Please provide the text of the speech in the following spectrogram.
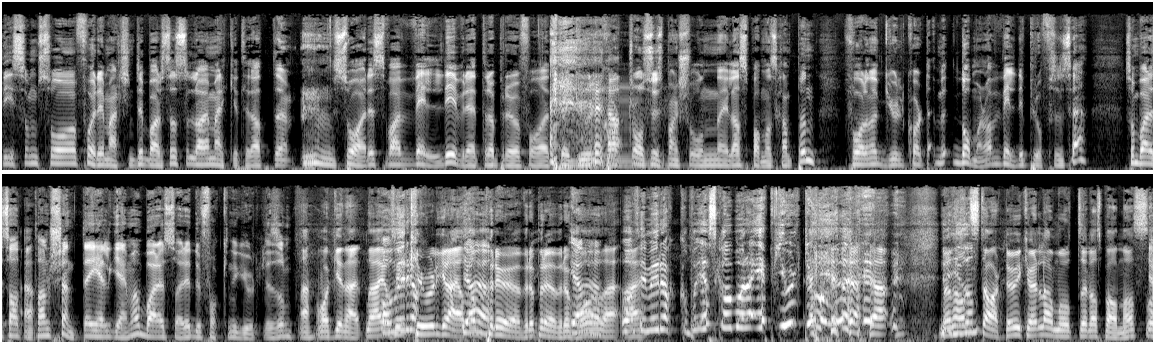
De som så forrige matchen til Barca, så la jeg merke til at uh, Suárez var veldig ivrig etter å prøve å få et eh, gult kort og suspensjon i Las Palmas-kampen. Får han et gult kort Dommeren var veldig proff, syns jeg. Som bare sa at Ja. han skjønte i hele gamet. Bare 'sorry, du får ikke noe gult', liksom. Nei, han var ikke i nærheten. Det Han ganske rakk- kul greie at Ja, ja. han prøver og prøver å få Ja, det. og at vi rakk opp 'Jeg skal bare ha ett gult', jo! ja. Men han starter jo i kveld da mot Las Palmas, så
